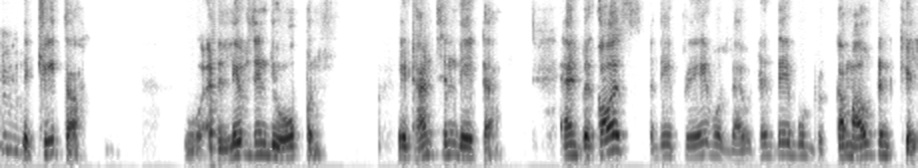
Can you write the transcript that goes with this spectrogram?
mm. the cheetah lives in the open. It hunts in daytime. And because the prey was diverted, they would come out and kill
